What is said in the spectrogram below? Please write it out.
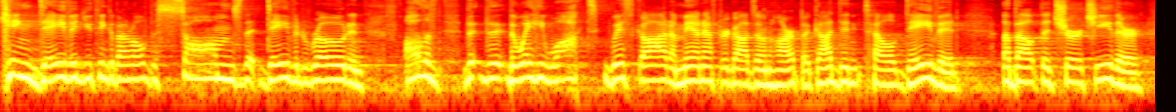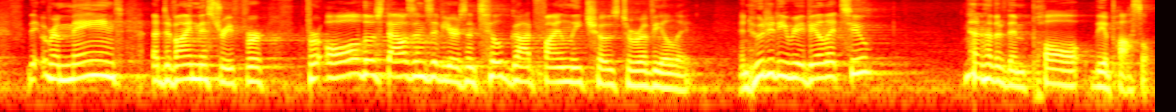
King David. You think about all the Psalms that David wrote and all of the, the, the way he walked with God, a man after God's own heart, but God didn't tell David about the church either. It remained a divine mystery for, for all those thousands of years until God finally chose to reveal it. And who did he reveal it to? None other than Paul the Apostle.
